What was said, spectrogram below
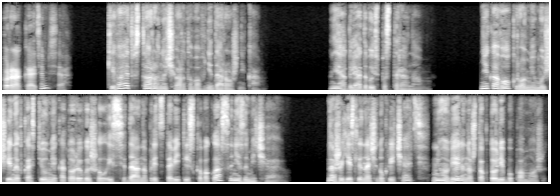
«Прокатимся?» — кивает в сторону черного внедорожника. Я оглядываюсь по сторонам. Никого, кроме мужчины в костюме, который вышел из седана представительского класса, не замечаю. Даже если начну кричать, не уверена, что кто-либо поможет.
